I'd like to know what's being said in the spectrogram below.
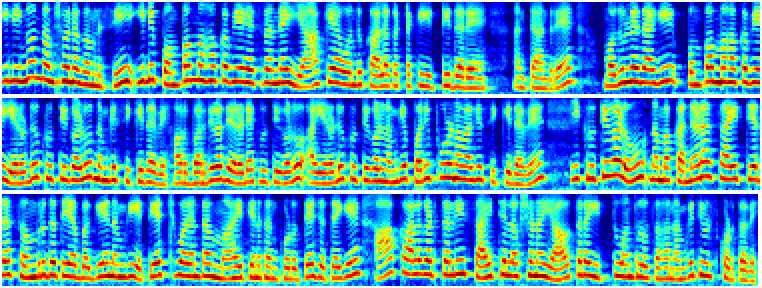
ಇಲ್ಲಿ ಇನ್ನೊಂದು ಅಂಶವನ್ನು ಗಮನಿಸಿ. ಇಲ್ಲಿ ಪಂಪ ಮಹಾಕವಿಯ ಹೆಸರನ್ನೇ ಯಾಕೆ ಆ ಒಂದು ಕಾಲಘಟ್ಟಕ್ಕೆ ಇಟ್ಟಿದ್ದಾರೆ ಅಂತ ಅಂದರೆ, ಮೊದಲನೇದಾಗಿ ಪಂಪ ಮಹಾಕವಿಯ ಎರಡು ಕೃತಿಗಳು ನಮಗೆ ಸಿಕ್ಕಿದ್ದಾವೆ ಅವ್ರು ಬರೆದಿರೋದು ಎರಡೇ ಕೃತಿಗಳು, ಆ ಎರಡು ಕೃತಿಗಳು ನಮಗೆ ಪರಿಪೂರ್ಣವಾಗಿ ಸಿಕ್ಕಿದ್ದಾವೆ ಈ ಕೃತಿಗಳು ನಮ್ಮ ಕನ್ನಡ ಸಾಹಿತ್ಯದ ಸಮೃದ್ಧತೆಯ ಬಗ್ಗೆ ನಮಗೆ ಯಥೇಚ್ಛವಾದಂಥ ಮಾಹಿತಿಯನ್ನು ತಂದುಕೊಡುತ್ತೆ. ಜೊತೆಗೆ ಆ ಕಾಲಘಟ್ಟದಲ್ಲಿ ಸಾಹಿತ್ಯ ಲಕ್ಷಣ ಯಾವ ಥರ ಇತ್ತು ಅಂತಲೂ ಸಹ ನಮಗೆ ತಿಳಿಸ್ಕೊಡ್ತದೆ.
